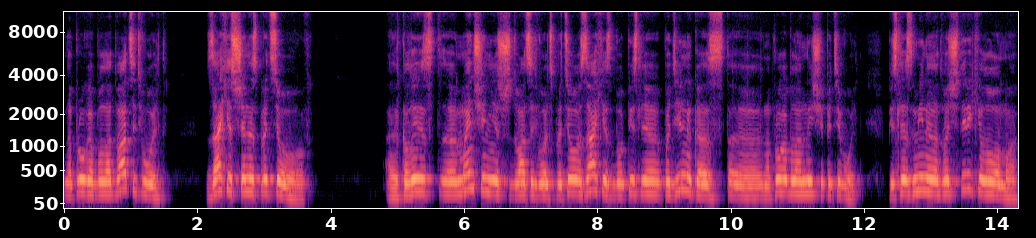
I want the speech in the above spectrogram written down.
напруга була 20 вольт, захист ще не спрацьовував. Е, Коли е, менше, ніж 20 вольт, спрацьовував захист, бо після подільника е, напруга була нижче 5 вольт. Після зміни на 24 кОм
